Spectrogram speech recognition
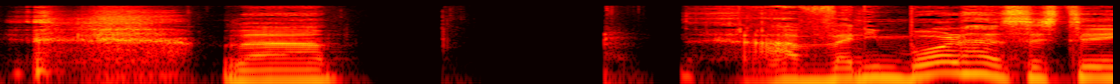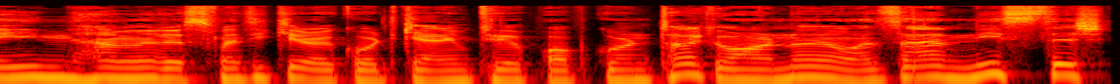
و اولین بار هستش تا این همه قسمتی که رکورد کردیم توی Popcorn Talk. آرنا آذر نیستش.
